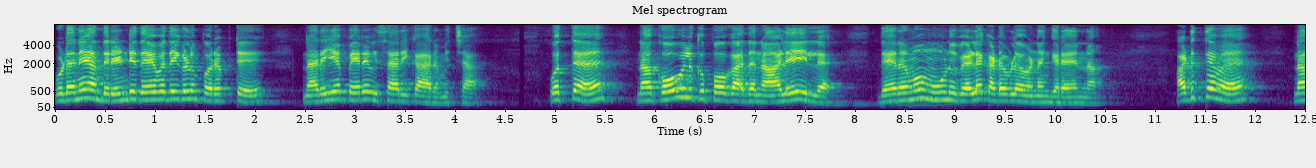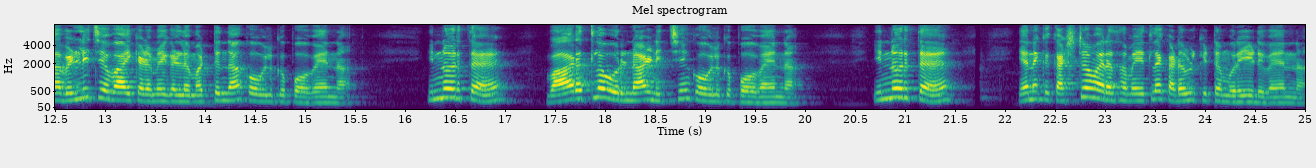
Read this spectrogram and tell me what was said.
உடனே அந்த ரெண்டு தேவதைகளும் புறப்பட்டு நிறைய பேரை விசாரிக்க ஆரம்பிச்சா. ஒருத்தன் நான் கோவிலுக்கு போகாத நாளே இல்லை. தினமும் மூணு வேளை கடவுளை வணங்குறேன்னா. அடுத்தவன் நான் வெள்ளி செவ்வாய் கிழமைகளில் மட்டும்தான் கோவிலுக்கு போவேன்னா. இன்னொருத்தன் வாரத்தில் ஒரு நாள் நிச்சயம் கோவிலுக்கு போவேன்னா. இன்னொருத்தன் எனக்கு கஷ்டம் வர சமயத்தில் கடவுள்கிட்ட முறையிடுவேன்னா.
